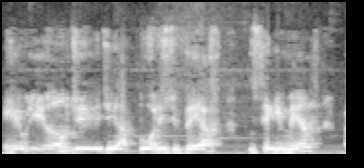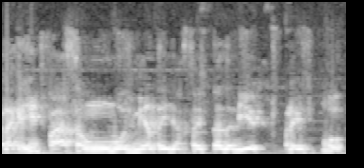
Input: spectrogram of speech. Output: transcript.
reunião de, de atores diversos dos segmentos para que a gente faça um movimento de ação e cidadania para esse povo.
